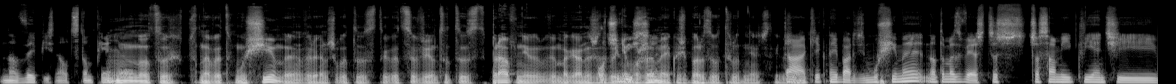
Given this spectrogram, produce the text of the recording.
na wypis, na odstąpienie. No to, to, nawet musimy wręcz, bo to z tego co wiem, to to jest prawnie wymagane, że Oczywiście. tego nie możemy jakoś bardzo utrudniać. Także... Tak, jak najbardziej. Musimy, natomiast wiesz, też czasami klienci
